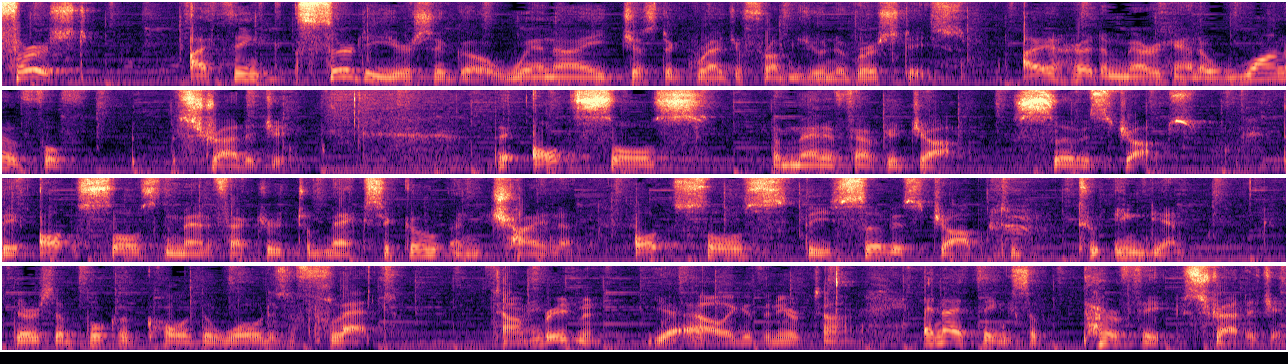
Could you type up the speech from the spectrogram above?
First, I think 30 years ago, when I just graduated from universities, I heard America had a wonderful strategy. They outsource the manufacturing job, service jobs. They outsource the manufacturer to Mexico and China, outsource the service job to, to India. There's a book called The World is Flat. Tom Friedman, Yeah. colleague at the New York Times. And I think it's a perfect strategy.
